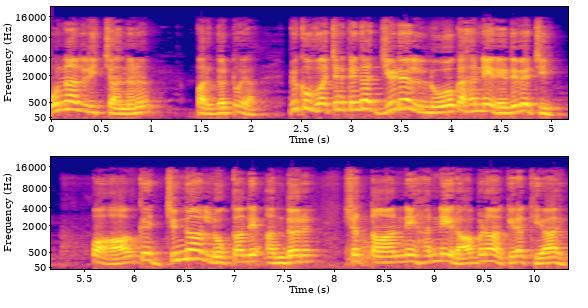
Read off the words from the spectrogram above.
ਉਹਨਾਂ ਦੇ ਲਈ ਚਾਨਣ ਪ੍ਰਗਟ ਹੋਇਆ। ਵੇਖੋ, ਵਚਨ ਕਹਿੰਦਾ, ਜਿਹੜੇ ਲੋਕ ਹਨੇਰੇ ਦੇ ਵਿੱਚ ਹੀ, ਭਾਵ ਕਿ ਜਿਨ੍ਹਾਂ ਲੋਕਾਂ ਦੇ ਅੰਦਰ ਸ਼ੈਤਾਨ ਨੇ ਹਨੇਰਾ ਬਣਾ ਕੇ ਰੱਖਿਆ ਹੈ,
